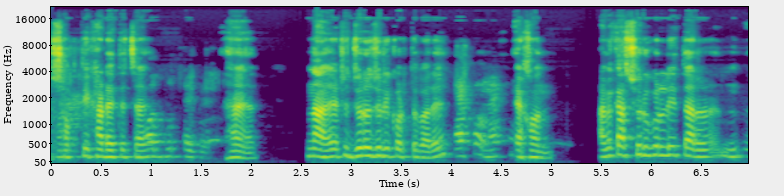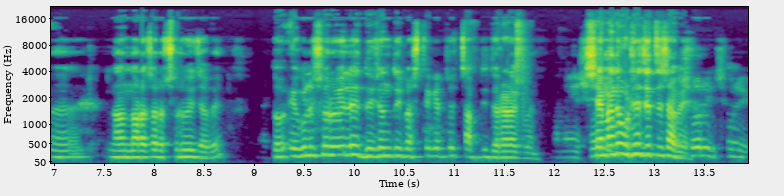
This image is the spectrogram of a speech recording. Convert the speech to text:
শক্তি খাটাইতে চায়। হ্যাঁ। না একটু জোরে জোরে করতে পারে। এখন আমি কাজ শুরু করলেই তার নড়াচড়া শুরু হয়ে যাবে। তো এগুলো শুরু হইলে দুইজন দুই পাশ থেকে একটু চাপ দিয়ে ধরে রাখবেন। মানে সে মানে উঠে যেতে চাবে। শরীর শরীর।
